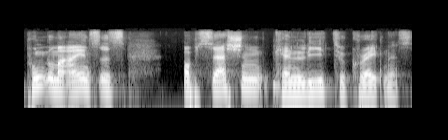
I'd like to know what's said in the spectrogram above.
Punkt Nummer eins ist, Obsession can lead to greatness.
